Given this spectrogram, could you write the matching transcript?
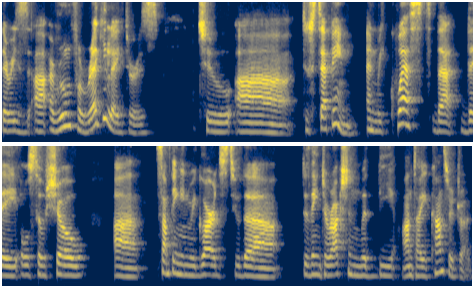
there is uh, a room for regulators to uh, to step in and request that they also show uh, something in regards to the to the interaction with the anti-cancer drug.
